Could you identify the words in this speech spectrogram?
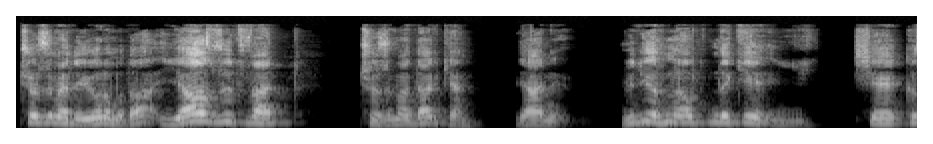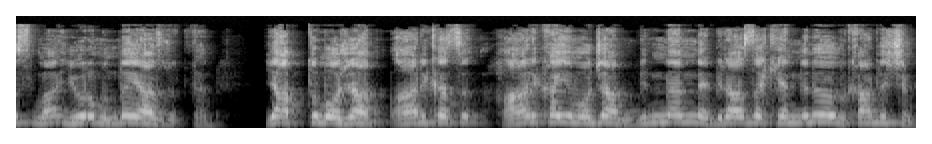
Çözüme de yorumu da yaz lütfen. Çözüme derken yani videonun altındaki şey kısma yorumunda yaz lütfen. Yaptım hocam. Harikasın. Harikayım hocam. Bilmem ne. Biraz da kendini öv kardeşim.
